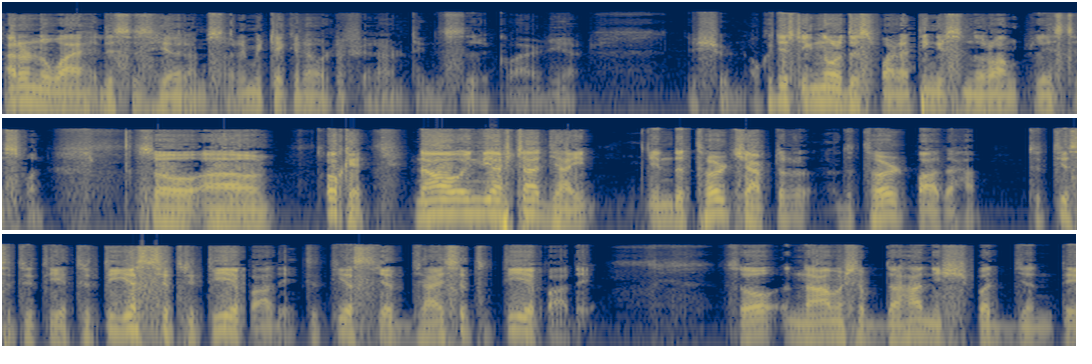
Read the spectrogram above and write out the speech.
I don't know why this is here. I'm sorry. Let me take it out of here. I don't think this is required here. This should. Okay, just ignore this part. I think it's in the wrong place. This one. So, um, okay. Now in the Ashtadhyayi, in the third chapter, the third padaha, तृतीय तृतीय तृतीयस्य तृतीय पादे तृतीयस्य अध्यायस्य तृतीय पादे so nama shabdaha nishpadyante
